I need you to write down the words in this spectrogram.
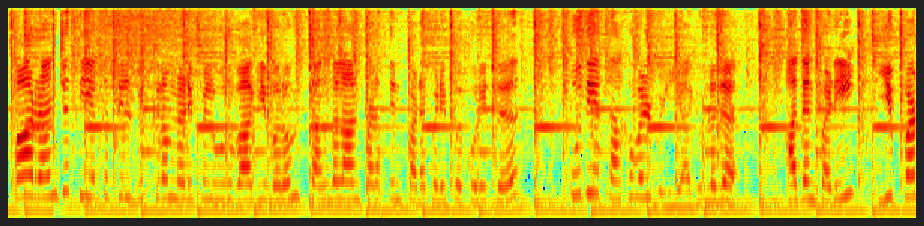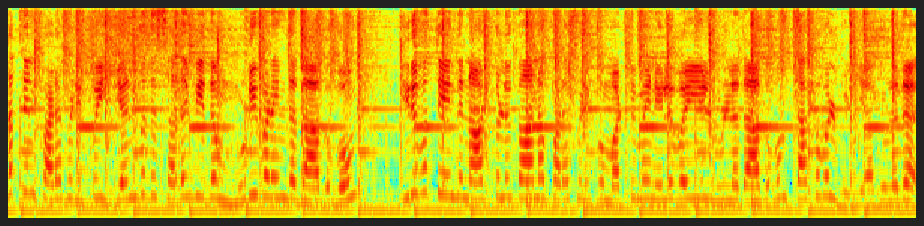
ப. ரஞ்சித் இயக்கத்தில் விக்ரம் நடிப்பில் உருவாகி வரும் தங்கலான் படத்தின் படப்பிடிப்பு குறித்து புதிய தகவல் வெளியாகியுள்ளது. அதன்படி இப்படத்தின் படப்பிடிப்பு எண்பது சதவீதம் முடிவடைந்ததாகவும் இருபத்தைந்து நாட்களுக்கான படப்பிடிப்பு மட்டுமே நிலுவையில் உள்ளதாகவும் தகவல் வெளியாகியுள்ளது.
